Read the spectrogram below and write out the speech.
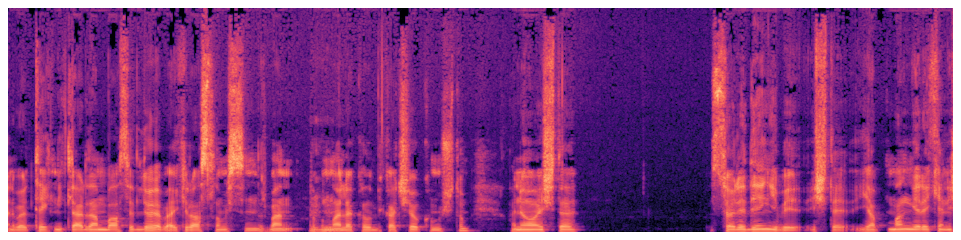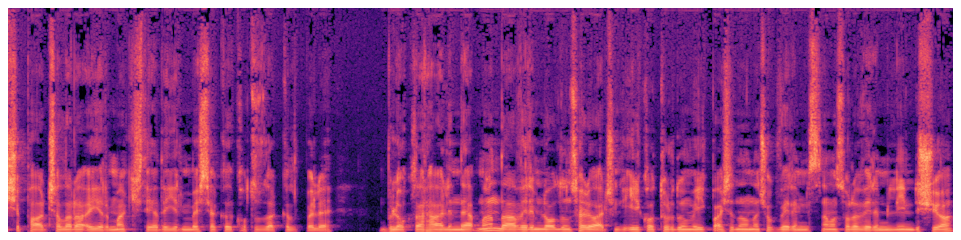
hani böyle tekniklerden bahsediliyor ya belki rastlamışsındır. Ben de bununla alakalı birkaç şey okumuştum. Hani o işte söylediğin gibi işte yapman gereken işi parçalara ayırmak işte ya da 25 dakikalık 30 dakikalık böyle bloklar halinde yapmanın daha verimli olduğunu söylüyorlar. Çünkü ilk oturduğun ve ilk başladığında çok verimlisin ama sonra verimliliğin düşüyor.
